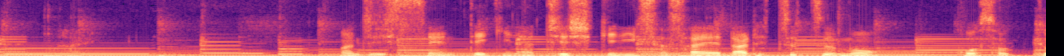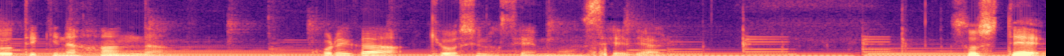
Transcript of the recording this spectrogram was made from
はい。まあ、実践的な知識に支えられつつもこう即興的な判断これが教師の専門性である。そして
